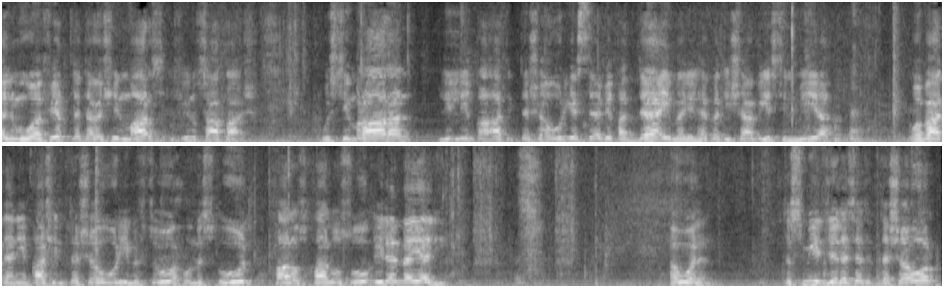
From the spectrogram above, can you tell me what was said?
الموافق 23 مارس 2019 واستمرارا للقاءات التشاورية السابقة الداعمة للهبة الشعبية السلمية وبعد نقاش تشاوري مفتوح ومسؤول خالص خالصوا إلى ما يلي. أولا تسمية جلسات التشاور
